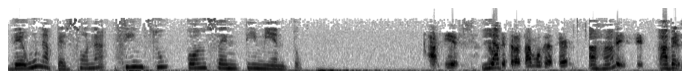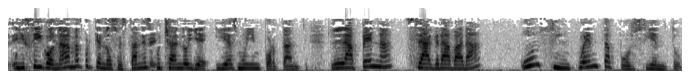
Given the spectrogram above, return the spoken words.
de una persona sin su consentimiento. Así es. La... Lo que tratamos de hacer. Ajá. Sí, sí, a ver, y sigo, nada más porque nos están escuchando y, y, es muy importante. La pena se agravará un 50%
